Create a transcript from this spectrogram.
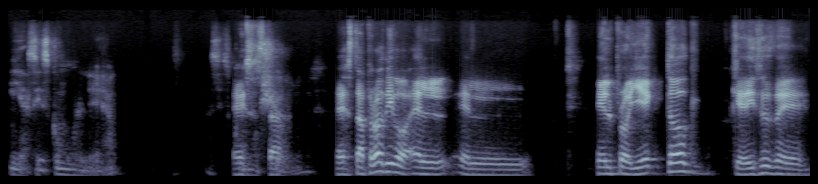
Y así es como le hago. Así es como Eso está. Está pro, digo, el, el, el proyecto que dices de,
